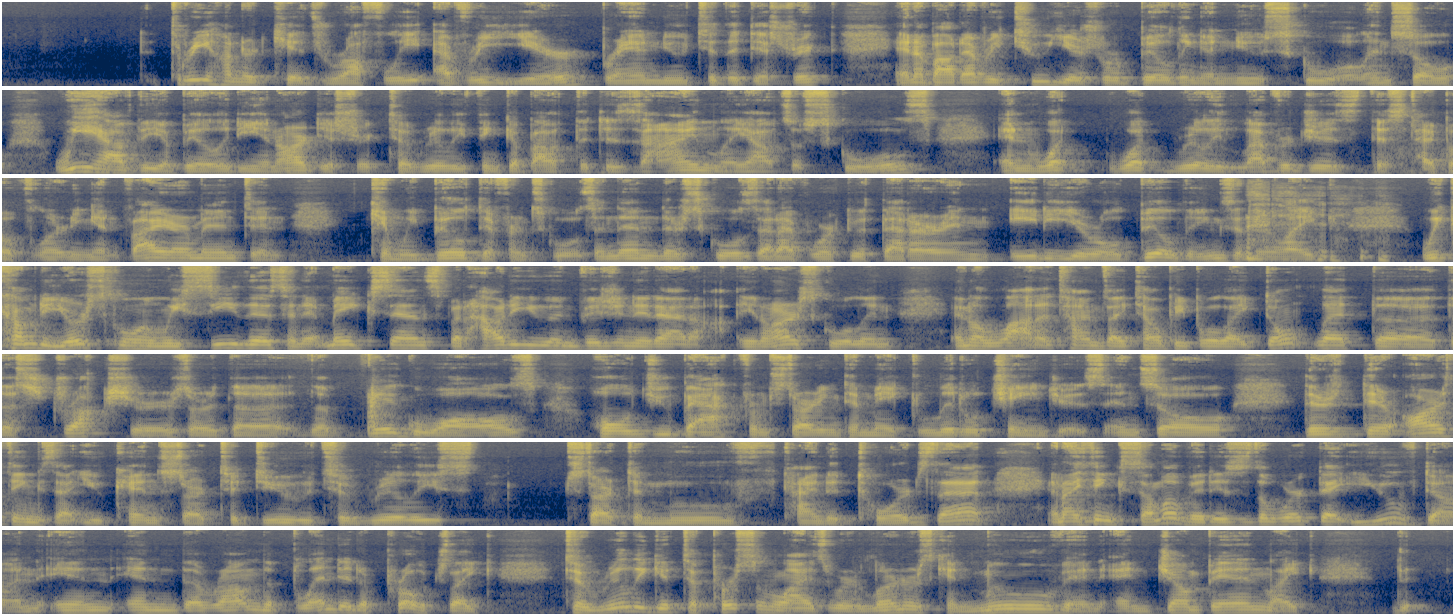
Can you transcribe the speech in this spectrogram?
300 kids roughly every year, brand new to the district. And about every two years, we're building a new school. And so we have the ability in our district to really think about the design layouts of schools and what, what really leverages this type of learning environment and can we build different schools? And then there's schools that I've worked with that are in 80 year old buildings, and they're like, we come to your school and we see this and it makes sense, but how do you envision it at uh, in our school? And and a lot of times I tell people like, don't let the the structures or the the big walls hold you back from starting to make little changes. And so there's there are things that you can start to do to really start to move kind of towards that. And i think some of it is the work that you've done in in the, around the blended approach like to really get to personalize where learners can move and and jump in like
